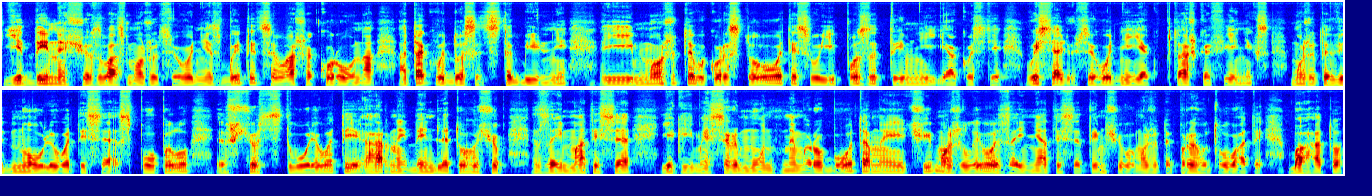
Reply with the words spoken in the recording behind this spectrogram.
єдине, що з вас можуть сьогодні збити, це ваша корона. А так ви досить стабільні і можете використовувати свої позитивні якості. Ви сьогодні, як пташка Фенікс, можете відновлюватися з попелу, е, щось створювати. Гарний день для того, щоб займатися якимись ремонтними роботами, чи можливо зайнятися тим, що ви можете приготувати багато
